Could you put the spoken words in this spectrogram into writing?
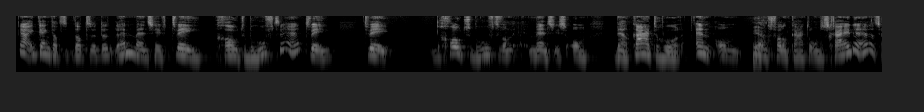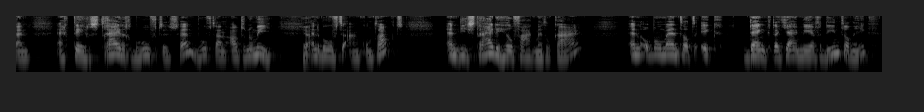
Ja, ik denk dat, dat, dat de mens heeft twee grote behoeften. Hè, twee, twee, de grootste behoefte van de mens is om bij elkaar te horen en om Ja. ons van elkaar te onderscheiden. Hè. Dat zijn eigenlijk tegenstrijdige behoeftes. Hè. De behoefte aan autonomie Ja. en de behoefte aan contact. En die strijden heel vaak met elkaar. En op het moment dat ik denk dat jij meer verdient dan ik,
